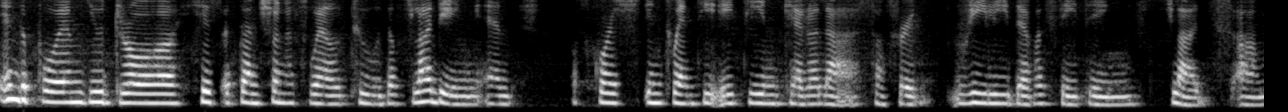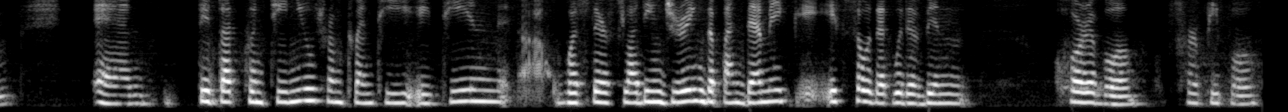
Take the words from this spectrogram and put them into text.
in the poem you draw his attention as well to the flooding. And of course in 2018 kerala suffered really devastating floods. Um, and did that continue from 2018? Uh, was there flooding during the pandemic? If so, that would have been horrible for people.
